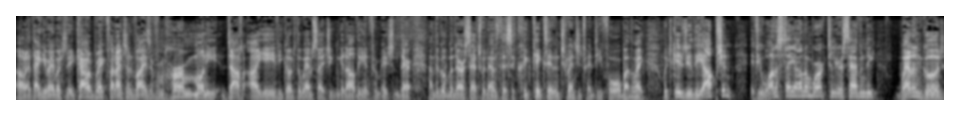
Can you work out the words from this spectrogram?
All right, thank you very much indeed. Carol Brick, financial advisor from hermoney.ie. If you go to the website, you can get all the information there. And the government are set to announce this. It kicks in in 2024, by the way, which gives you the option, if you want to stay on and work till you're 70, well and good.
